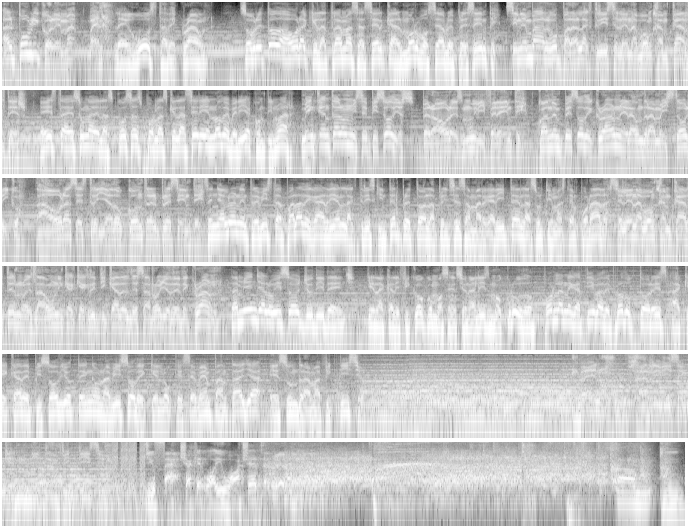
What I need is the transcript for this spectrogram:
Al público lema, bueno, le gusta The Crown sobre todo ahora que la trama se acerca al morboseable presente. Sin embargo, para la actriz Elena Bonham Carter, esta es una de las cosas por las que la serie no debería continuar. Me encantaron mis episodios, pero ahora es muy diferente. Cuando empezó The Crown era un drama histórico, ahora se ha estrellado contra el presente. Señaló en entrevista para The Guardian la actriz que interpretó a la princesa Margarita en las últimas temporadas. Elena Bonham Carter no es la única que ha criticado el desarrollo de The Crown. También ya lo hizo Judy Dench, quien la calificó como sensacionalismo crudo por la negativa de productores a que cada episodio tenga un aviso de que lo que se ve en pantalla es un drama ficticio. Bueno, Harry dice que ni tan ficticio. Do you fact check it while you watch it? um,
